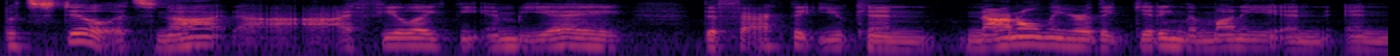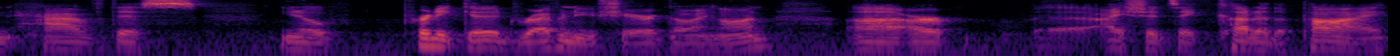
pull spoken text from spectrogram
but still, it's not. I, I feel like the NBA the fact that you can not only are they getting the money and and have this you know pretty good revenue share going on uh, I should say cut of the pie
